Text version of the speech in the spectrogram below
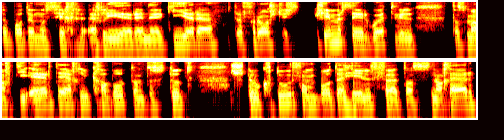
Der Boden muss sich ein bisschen renergieren. Der Frost ist, ist, immer sehr gut, weil das macht die Erde ein bisschen kaputt und das tut die Struktur vom Boden helfen, dass nachher, äh,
